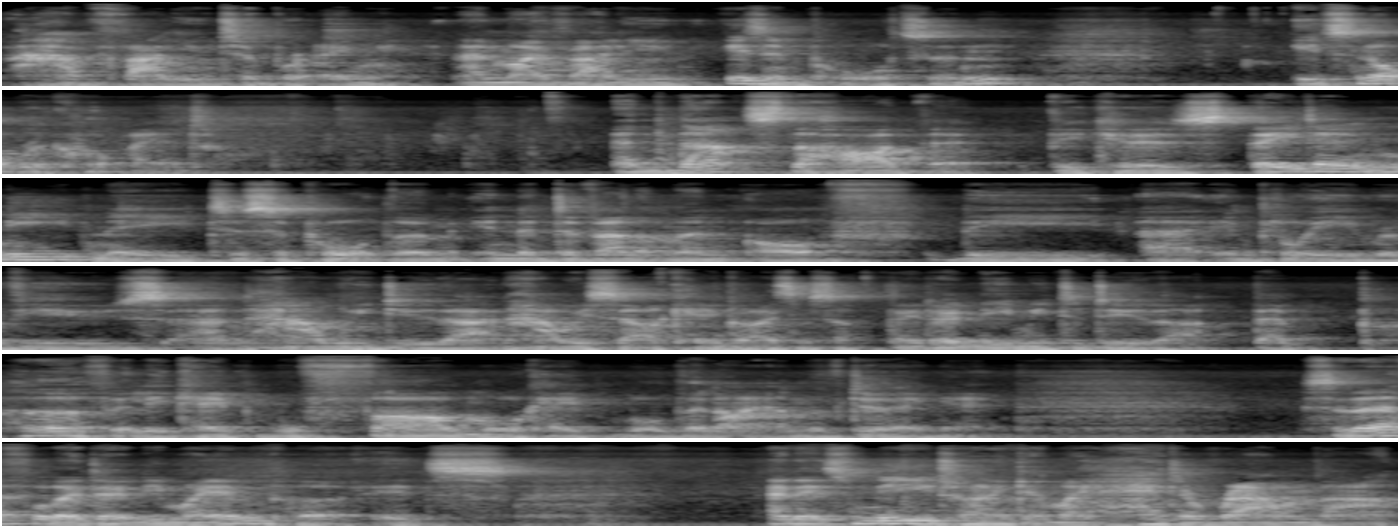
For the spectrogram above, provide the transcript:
have value to bring and my value is important, it's not required. And that's the hard bit because they don't need me to support them in the development of the uh, employee reviews and how we do that and how we set our KPIs and stuff. They don't need me to do that. They're perfectly capable, far more capable than I am of doing it. So therefore, they don't need my input. It's and it's me trying to get my head around that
